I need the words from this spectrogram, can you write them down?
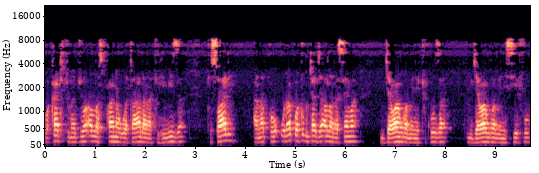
wakati tunajua Allah subhanahu wa ta'ala anatuhimiza tuswali anapo unapotumtaja Allah anasema mja wangu amenitukuza mja wangu amenisifu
